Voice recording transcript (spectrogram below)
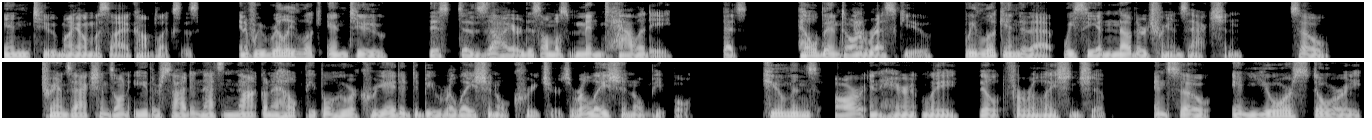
into my own Messiah complexes, and if we really look into this desire, this almost mentality that's hell bent on rescue, we look into that, we see another transaction. So transactions on either side. And that's not going to help people who are created to be relational creatures, relational people. Humans are inherently built for relationship. And so in your story,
